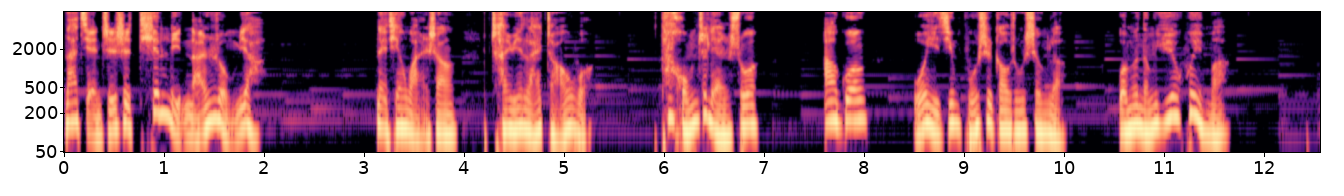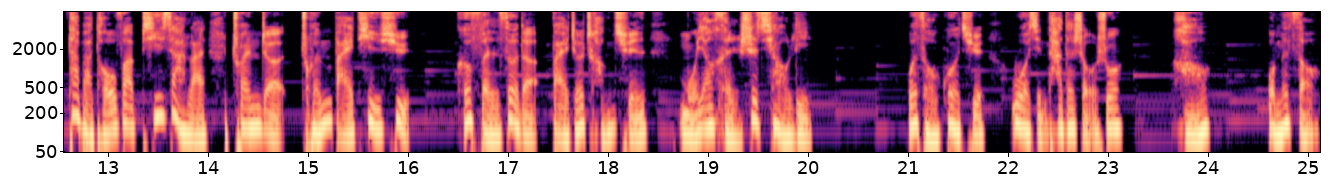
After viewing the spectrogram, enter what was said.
那简直是天理难容呀。那天晚上，陈云来找我，他红着脸说：“阿光，我已经不是高中生了，我们能约会吗？”他把头发披下来，穿着纯白 T 恤和粉色的百褶长裙，模样很是俏丽。我走过去，握紧他的手，说：“好，我们走。”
